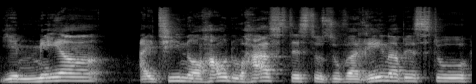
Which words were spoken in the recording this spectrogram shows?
je mehr IT-Know-how du hast, desto souveräner bist du,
